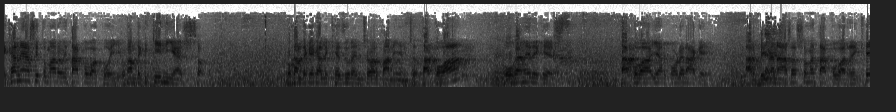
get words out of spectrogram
এখানে আসি তোমার ওই তাকোয়া কই? ওখান থেকে কি নিয়ে আসছ? ওখান থেকে খালি খেজুর আনছো আর পানি আনছো। তাকোয়া ওখানে রেখে আসছে। তাকোয়া এয়ারপোর্টের আগে। আর বিমানে আসার সময় তাকোয়া রেখে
